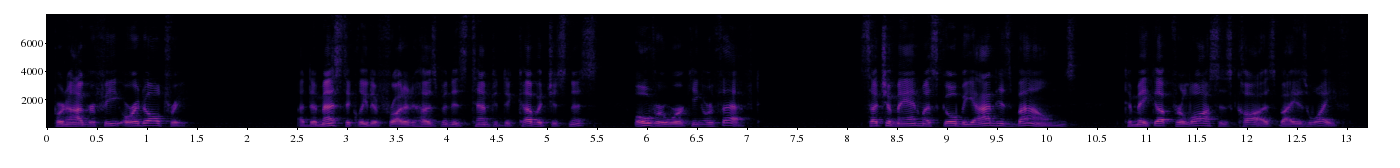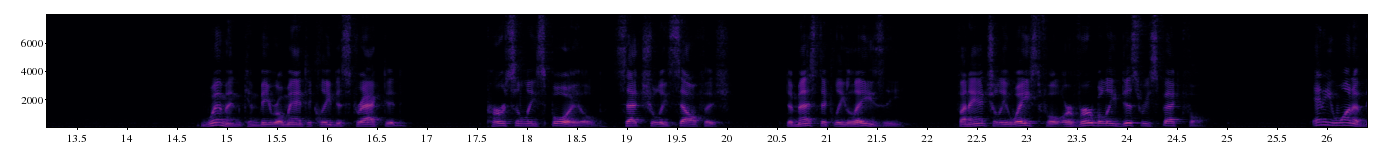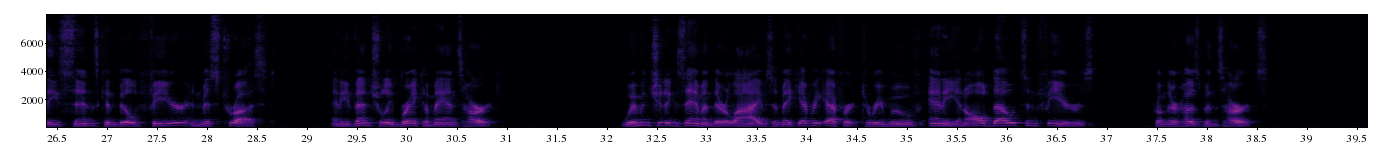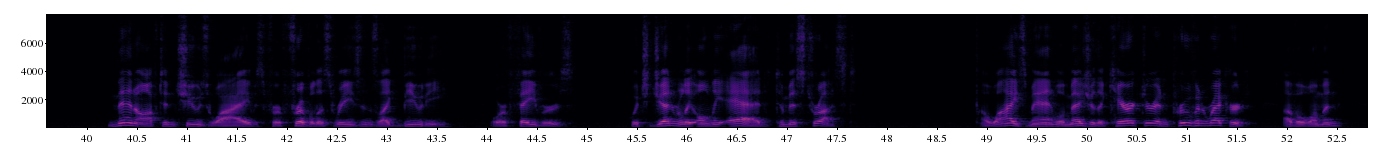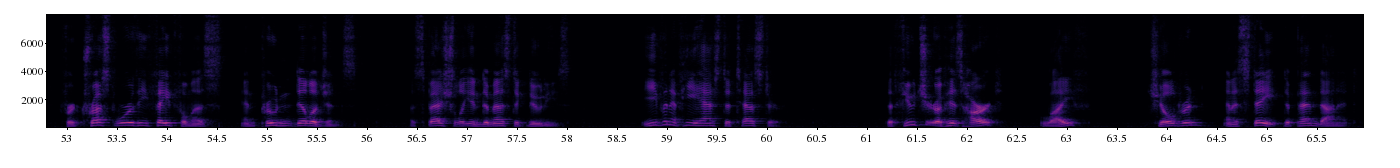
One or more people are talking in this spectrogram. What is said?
pornography, or adultery. A domestically defrauded husband is tempted to covetousness, overworking, or theft. Such a man must go beyond his bounds to make up for losses caused by his wife. Women can be romantically distracted, personally spoiled, sexually selfish, domestically lazy, financially wasteful, or verbally disrespectful. Any one of these sins can build fear and mistrust and eventually break a man's heart. Women should examine their lives and make every effort to remove any and all doubts and fears from their husbands' hearts. Men often choose wives for frivolous reasons like beauty or favors, which generally only add to mistrust. A wise man will measure the character and proven record of a woman for trustworthy faithfulness and prudent diligence, especially in domestic duties, even if he has to test her. The future of his heart, life, children, and estate depend on it.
